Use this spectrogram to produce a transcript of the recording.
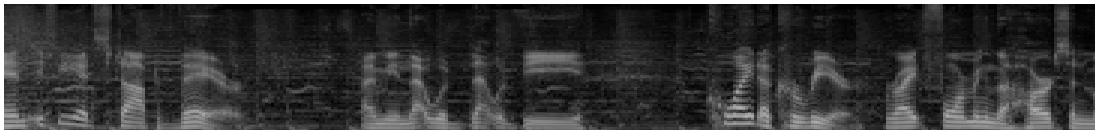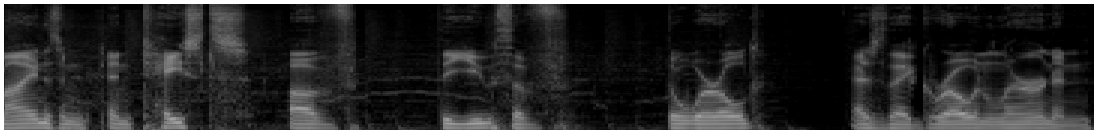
And if he had stopped there, I mean that would that would be quite a career, right? Forming the hearts and minds and, and tastes of the youth of the world as they grow and learn and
